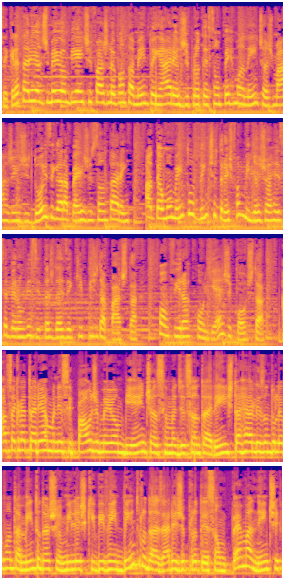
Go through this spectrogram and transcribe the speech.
Secretaria de Meio Ambiente faz levantamento em áreas de proteção permanente às margens de dois igarapés de Santarém. Até o momento, 23 famílias já receberam visitas das equipes da pasta. Confira com Liege Costa. A Secretaria Municipal de Meio Ambiente acima de Santarém está realizando o levantamento das famílias que vivem dentro das áreas de proteção permanente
